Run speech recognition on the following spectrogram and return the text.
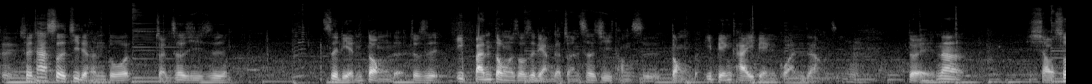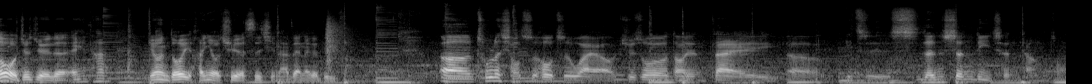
对所以它设计的很多转车器是是联动的，就是一般动的时候是两个转车器同时动的，一边开一边关这样子。嗯对，那小时候我就觉得，哎、它有很多很有趣的事情啊，在那个地方。呃，除了小时候之外啊，据说导演在呃一直人生历程当中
